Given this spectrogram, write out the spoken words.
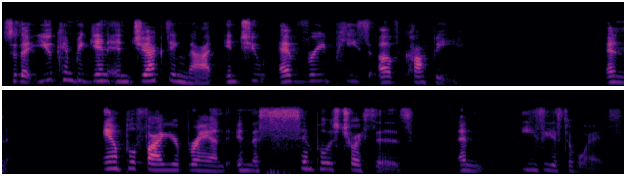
so that you can begin injecting that into every piece of copy and amplify your brand in the simplest choices and easiest of ways.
